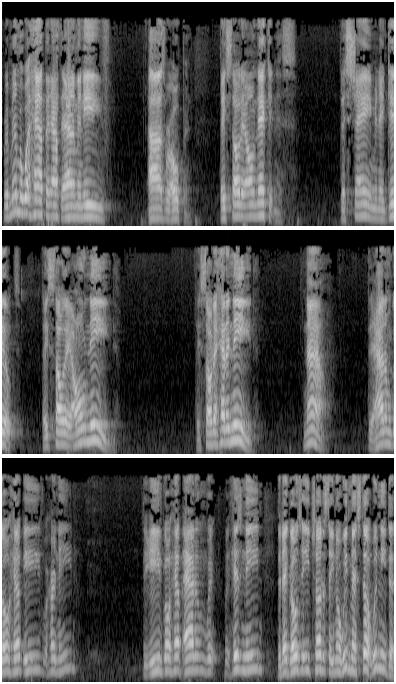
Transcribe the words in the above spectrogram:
Remember what happened after Adam and Eve eyes were open. They saw their own nakedness, their shame and their guilt. They saw their own need. They saw they had a need. Now, did Adam go help Eve with her need? Did Eve go help Adam with, with his need? Did they go to each other and say, you know, we messed up. We need to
